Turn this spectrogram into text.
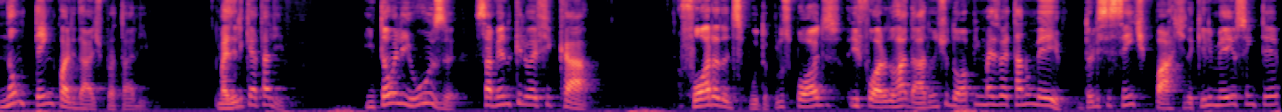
não tem qualidade pra estar ali, mas ele quer estar ali. Então ele usa, sabendo que ele vai ficar fora da disputa pelos pódios e fora do radar do antidoping, mas vai estar no meio. Então ele se sente parte daquele meio sem ter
